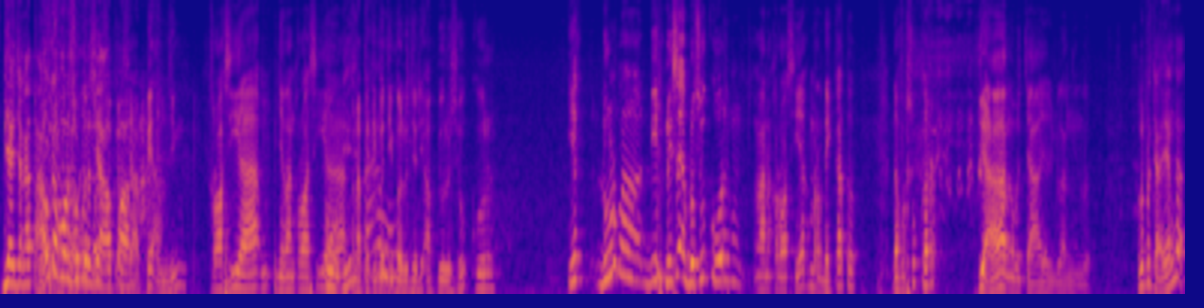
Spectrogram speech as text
Dia aja nggak tahu Davor Suker Suker siapa. Siapa anjing? Kroasia, penyerang Kroasia. Tuh, dia- Kenapa tiba-tiba lu jadi Abdul Syukur? Ya dulu mah di Indonesia Abdul Syukur, anak Kroasia merdeka tuh. Davor Syukur. ya nggak percaya dibilangin lu. Lu percaya nggak?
